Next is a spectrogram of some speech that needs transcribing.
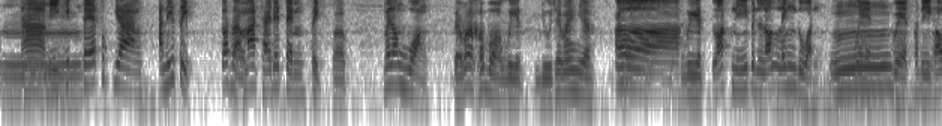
อือ่า มีคลิปเทสทุกอย่าง อันนี้สิบก็สามารถใช้ได้เต็มสิบครับ ไม่ต้องห่วง แต่ว่าเขาบอกเวทอยู่ใช่ไหมเฮียเออบอกเวทล็อตนี้เป็นล็อตเร่งด่วนอืมเวทเวทพอดีเขา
